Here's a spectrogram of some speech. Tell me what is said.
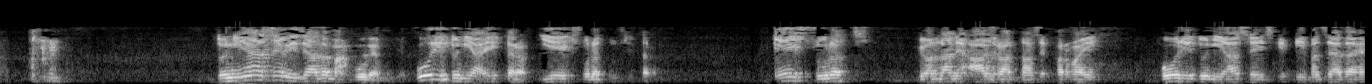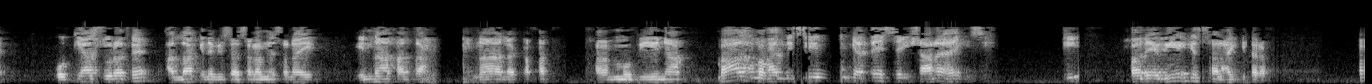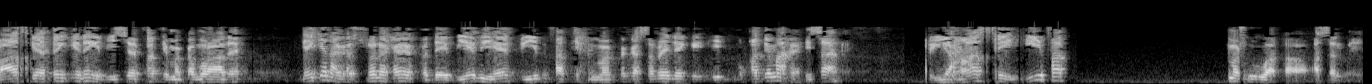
دنیا سے بھی زیادہ محبوب ہے مجھے۔ پوری دنیا ایک طرف، یہ ایک صورت دوسری طرف۔ ایک صورت جو اللہ نے آج رات نازل فرمائی، پوری دنیا سے اس کی قیمت زیادہ ہے۔ وہ کیا صورت ہے؟ اللہ کے نبی صلی اللہ علیہ وسلم نے سنائی، انا فتح مبینہ بعض محدثین کہتے ہیں اس سے اشارہ ہے، اسی فدیبیے کی صلاح کی طرف۔ بعض کہتے ہیں کہ نہیں اس سے فاطمہ کا مراد ہے۔ لیکن اگر سن ہے فدیبیے بھی ہے، تو یہ بھی فاطمہ مکہ کا سمجھ لے کہ ایک مقدمہ ہے، حصہ ہے۔ تو یہاں سے ہی فتح مشروع ہوا تھا اصل میں۔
